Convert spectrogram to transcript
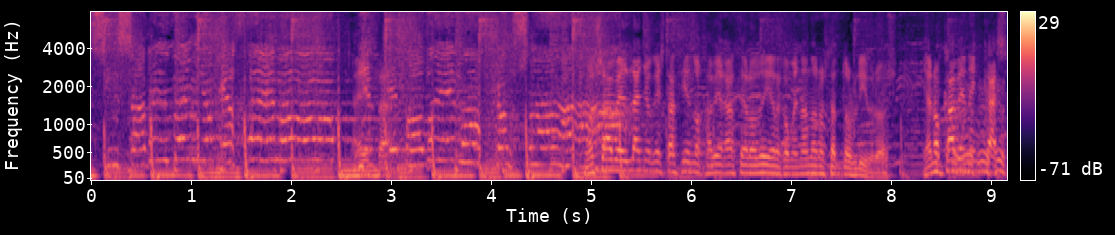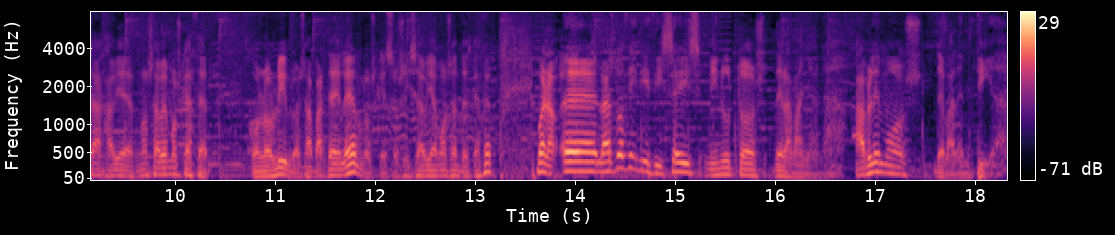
Sin saber el daño que hacemos y el que podemos causar. No sabe el daño que está haciendo Javier García Rodríguez recomendándonos tantos libros. Ya no caben en casa, Javier. No sabemos qué hacer con los libros, aparte de leerlos, que eso sí sabíamos antes que hacer. Bueno, eh, las 12 y 16 minutos de la mañana. Hablemos de valentía.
